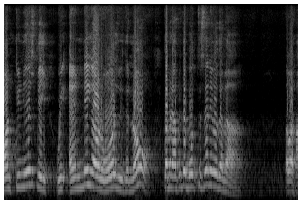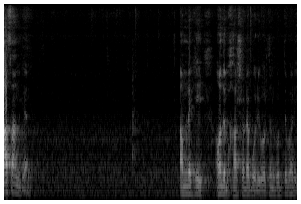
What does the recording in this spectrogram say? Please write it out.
continuously we ending our word with no তার মানে আপনি তো বলতেছেনই বোধ না। আবার হাসান কেন? আমরা কি আমাদের ভাষাটা পরিবর্তন করতে পারি?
